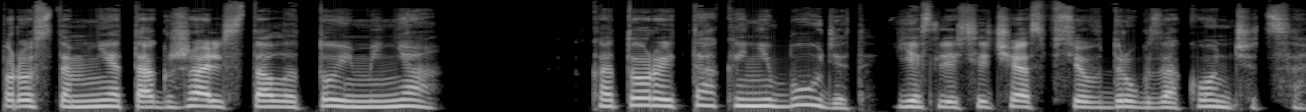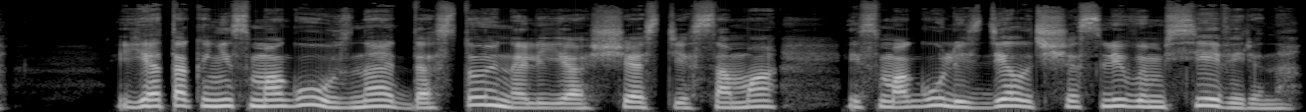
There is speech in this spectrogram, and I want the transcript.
Просто мне так жаль стало той меня, которой так и не будет, если сейчас все вдруг закончится, я так и не смогу узнать, достойна ли я счастья сама и смогу ли сделать счастливым Северина.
